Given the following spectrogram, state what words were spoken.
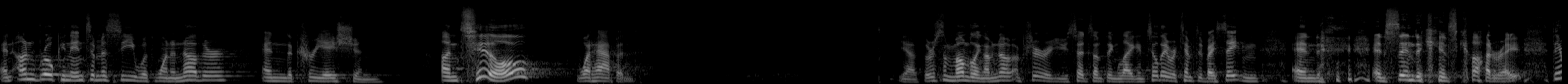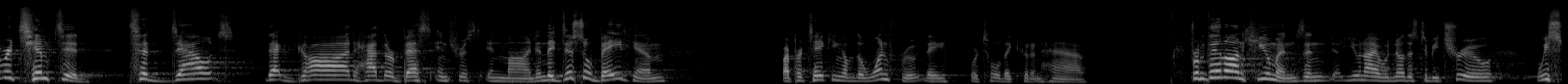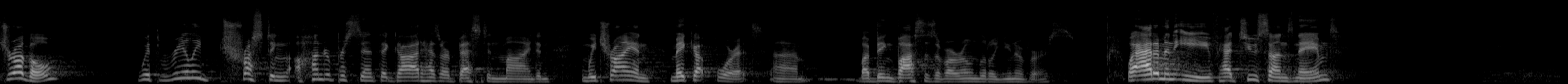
and unbroken intimacy with one another and the creation until what happened? Yeah, there's some mumbling. I'm, I'm sure you said something like, until they were tempted by Satan and, and sinned against God, right? They were tempted to doubt that God had their best interest in mind. And they disobeyed him by partaking of the one fruit they were told they couldn't have. From then on, humans, and you and I would know this to be true, we struggle with really trusting 100% that God has our best in mind. And, and we try and make up for it um, by being bosses of our own little universe. Well, Adam and Eve had two sons named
